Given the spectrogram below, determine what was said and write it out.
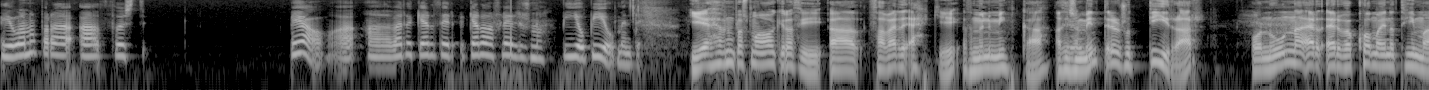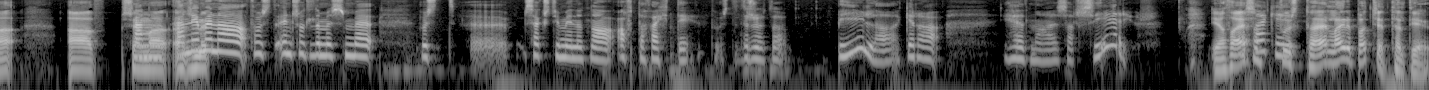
ég vona bara að þú veist já, að, að það verði gerðir, gerðar fleiri svona bíó-bíó myndir. Ég hef nefnilega smá ágjör af því að það verði ekki, að það muni minka að því Mm. myndir eru svo dýrar og núna er, erum við að koma inn á tíma að sem en, að en ég meina, þú veist, eins og til dæmis með þú veist, uh, 60 mínútna átta þætti, þú veist, þetta er svo þetta bíla að gera hérna þessar serjur. Já, það er það samt, veist, það er læri budget held ég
